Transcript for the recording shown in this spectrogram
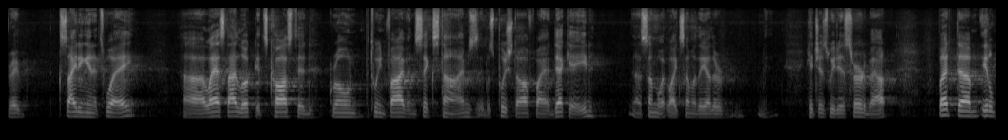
very exciting in its way. Uh, last I looked, its cost had grown between five and six times. It was pushed off by a decade, uh, somewhat like some of the other hitches we just heard about. But um, it'll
